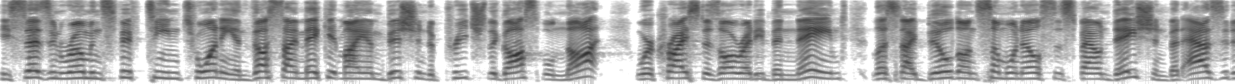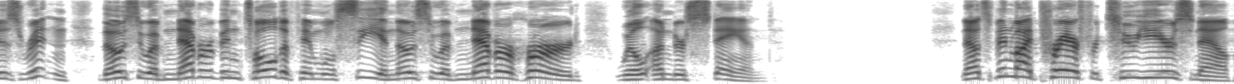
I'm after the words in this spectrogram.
He says in Romans 15 20, and thus I make it my ambition to preach the gospel, not where Christ has already been named, lest I build on someone else's foundation. But as it is written, those who have never been told of him will see, and those who have never heard will understand. Now, it's been my prayer for two years now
